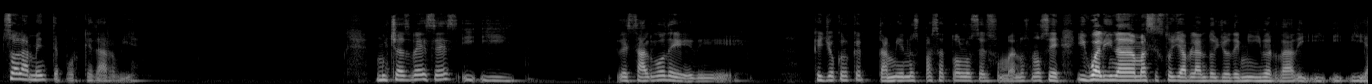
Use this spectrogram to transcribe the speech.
solamente por quedar bien muchas veces y, es algo de, que yo creo que también nos pasa a todos los seres humanos. No sé, igual y nada más estoy hablando yo de mí, ¿verdad? Y, y,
